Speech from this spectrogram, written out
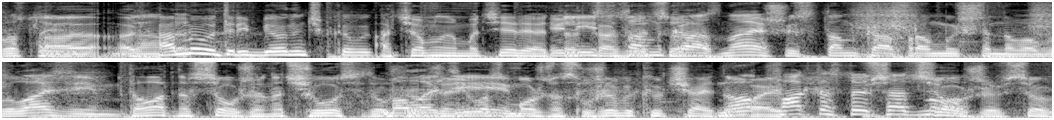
А- Просто, да. А мы вот ребеночка вы... А темная материя, это Или из оказывается... станка, знаешь, из станка промышленного вылазим. Да ладно, все уже началось, это уже, уже Молодеем. невозможно, уже выключай Но давай. факт остается Все одно. уже, все.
